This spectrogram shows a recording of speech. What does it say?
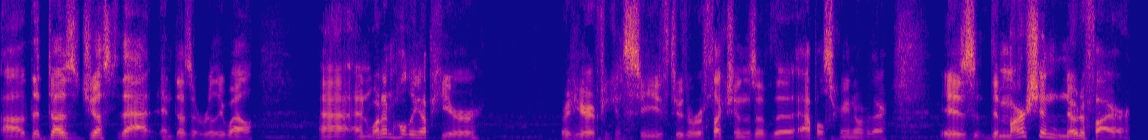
uh, that does just that and does it really well. Uh, and what I'm holding up here, right here, if you can see through the reflections of the Apple screen over there, is the Martian Notifier.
